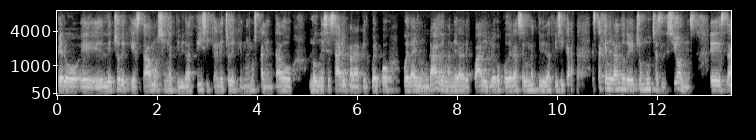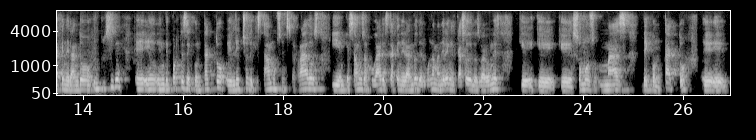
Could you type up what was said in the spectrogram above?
pero eh, el hecho de que estábamos sin actividad física, el hecho de que no hemos calentado lo necesario para que el cuerpo pueda elongar de manera adecuada y luego poder hacer una actividad física, está generando de hecho muchas lesiones, eh, está generando inclusive eh, en deportes de contacto el hecho de que estábamos encerrados y empezamos a jugar está generando de alguna manera en el caso de los varones que, somos más de contacto, eh,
